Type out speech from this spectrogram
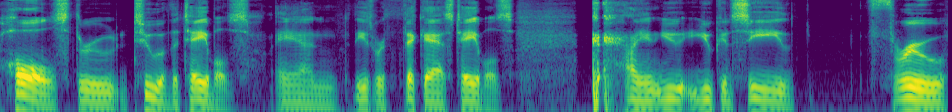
holes through two of the tables, and these were thick ass tables. I mean, you you could see through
